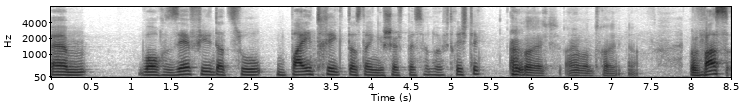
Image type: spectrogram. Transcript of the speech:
ähm, wo auch sehr viel dazu beiträgt, dass dein Geschäft besser läuft, richtig? Korrekt, einwandfrei. Ja. Was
